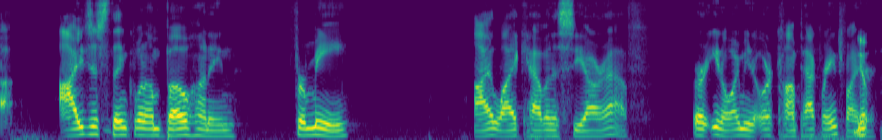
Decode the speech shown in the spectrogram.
I, I just think when I'm bow hunting, for me, I like having a CRF, or you know, I mean, or a compact rangefinder Yep.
